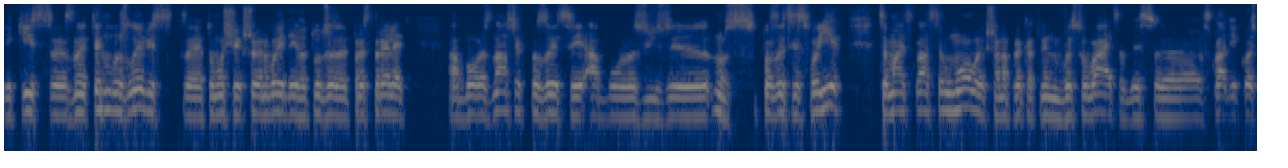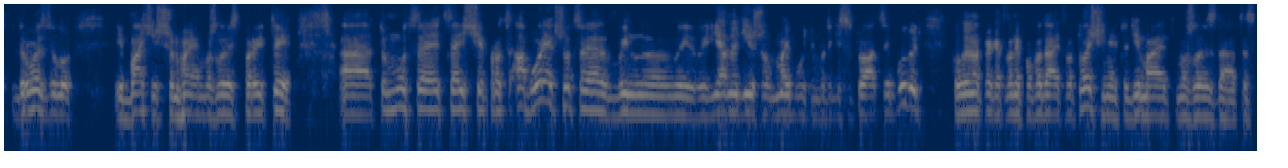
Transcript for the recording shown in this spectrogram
якісь е, знайти можливість, е, тому що якщо він вийде, його тут же пристрелять або з наших позицій, або з, з ну з позицій своїх. Це мають скласти умови. Якщо, наприклад, він висувається десь е, в складі якогось підрозділу і бачить, що має можливість перейти. Е, Тому це, це ще про це. Або якщо це він е, я надію, що в майбутньому такі ситуації будуть, коли, наприклад, вони попадають в оточення, і тоді мають можливість здатись.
